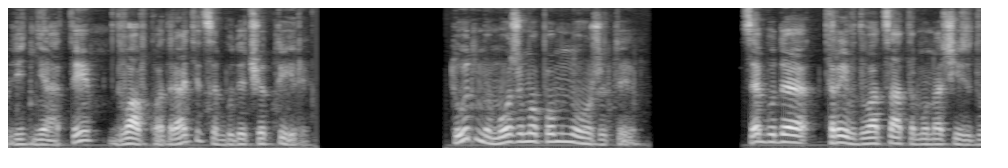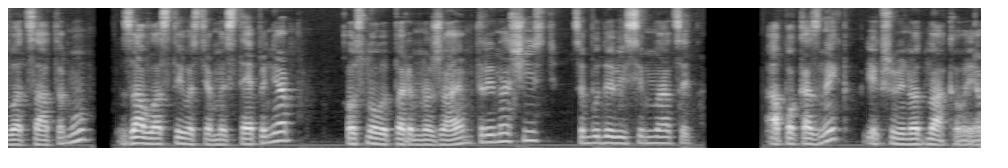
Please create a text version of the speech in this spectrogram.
Відняти 2 в квадраті це буде 4. Тут ми можемо помножити. Це буде 3 в 20 на 6 в 20. За властивостями степеня. Основи перемножаємо 3 на 6, це буде 18. А показник, якщо він однаковий, а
